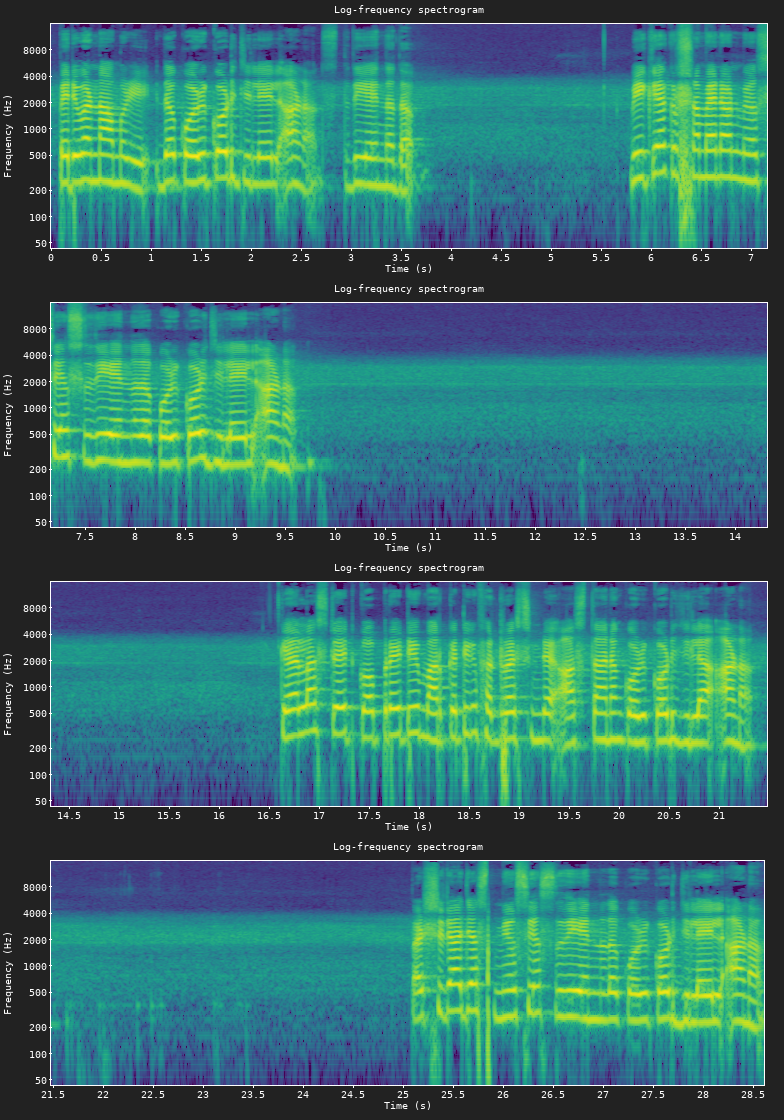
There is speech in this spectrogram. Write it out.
പെരുവണ്ണാമുഴി. ഇത് കോഴിക്കോട് ജില്ലയിൽ ആണ് സ്ഥിതി ചെയ്യുന്നത്. വി കെ കൃഷ്ണമേനോൻ മ്യൂസിയം സ്ഥിതി ചെയ്യുന്നത് കോഴിക്കോട് ജില്ലയിൽ ആണ്. കേരള സ്റ്റേറ്റ് കോപ്പറേറ്റീവ് മാർക്കറ്റിംഗ് ഫെഡറേഷന്റെ ആസ്ഥാനം കോഴിക്കോട് ജില്ല ആണ്. പഴശ്ശിരാജാസ് മ്യൂസിയം സ്ഥിതി ചെയ്യുന്നത് കോഴിക്കോട് ജില്ലയിൽ ആണ്.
